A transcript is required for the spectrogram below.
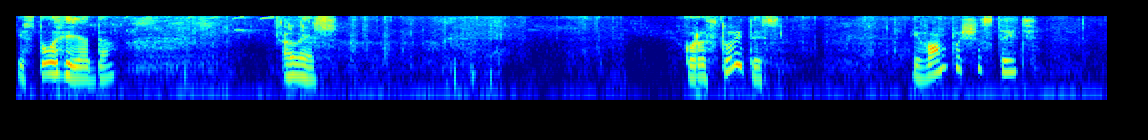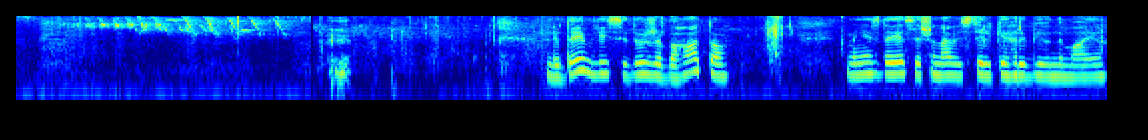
історія, да? Але ж користуйтесь і вам пощастить. Людей в лісі дуже багато. Мені здається, що навіть стільки грибів немає.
